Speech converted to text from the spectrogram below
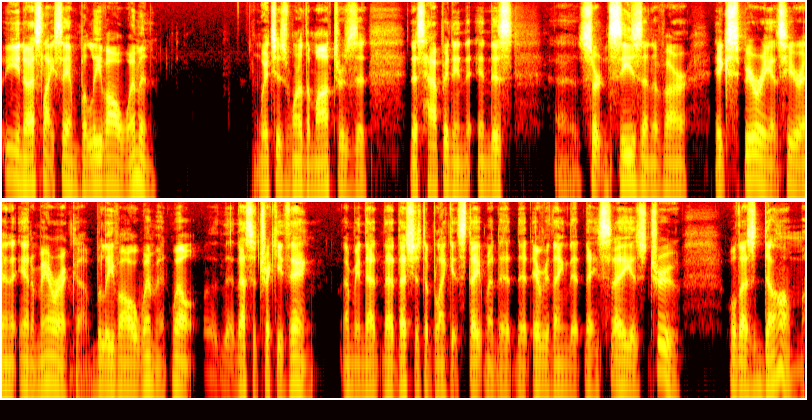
You know, that's like saying believe all women, which is one of the mantras that that's happening in this uh, certain season of our experience here in in America. Believe all women. Well, th- that's a tricky thing. I mean that that that's just a blanket statement that that everything that they say is true. Well, that's dumb.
